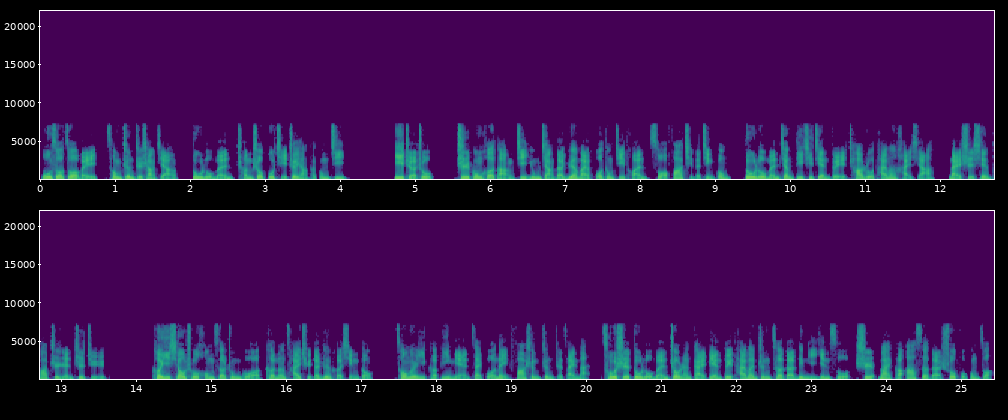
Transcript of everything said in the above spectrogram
无所作为，从政治上讲，杜鲁门承受不起这样的攻击。译者注。指共和党及拥蒋的院外活动集团所发起的进攻，杜鲁门将第七舰队插入台湾海峡，乃是先发制人之举，可以消除红色中国可能采取的任何行动，从而亦可避免在国内发生政治灾难。促使杜鲁门骤然改变对台湾政策的另一因素是麦克阿瑟的说服工作。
